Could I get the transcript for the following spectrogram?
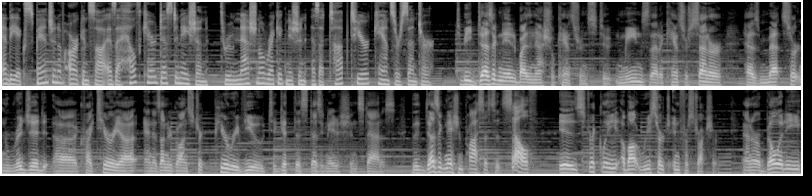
and the expansion of Arkansas as a healthcare destination through national recognition as a top tier cancer center. To be designated by the National Cancer Institute means that a cancer center has met certain rigid uh, criteria and has undergone strict peer review to get this designation status. The designation process itself is strictly about research infrastructure and our ability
